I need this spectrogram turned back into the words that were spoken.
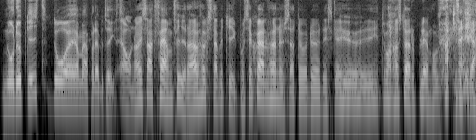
når du upp dit, då är jag med på det betyget. Ja, hon har ju satt fem, fyra högsta betyg på sig själv här nu så att då, då, det ska ju inte vara några större problem att knäcka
